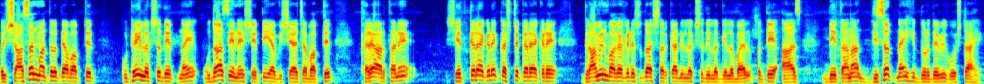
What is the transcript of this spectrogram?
पण शासन मात्र त्या बाबतीत कुठेही लक्ष देत नाही. उदासीन आहे शेती या विषयाच्या बाबतीत. खऱ्या अर्थाने शेतकऱ्याकडे कष्टकऱ्याकडे ग्रामीण भागाकडे सुद्धा सरकारने लक्ष दिलं गेलं पाहिजे. पण ते आज देताना दिसत नाही ही दुर्दैवी गोष्ट आहे.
